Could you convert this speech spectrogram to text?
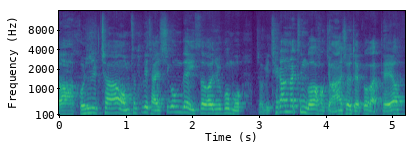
야 거실 창 엄청 크게 잘 시공되어 있어가지고 뭐 저기 채광 같은 거 걱정 안 하셔도 될 것 같아요.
